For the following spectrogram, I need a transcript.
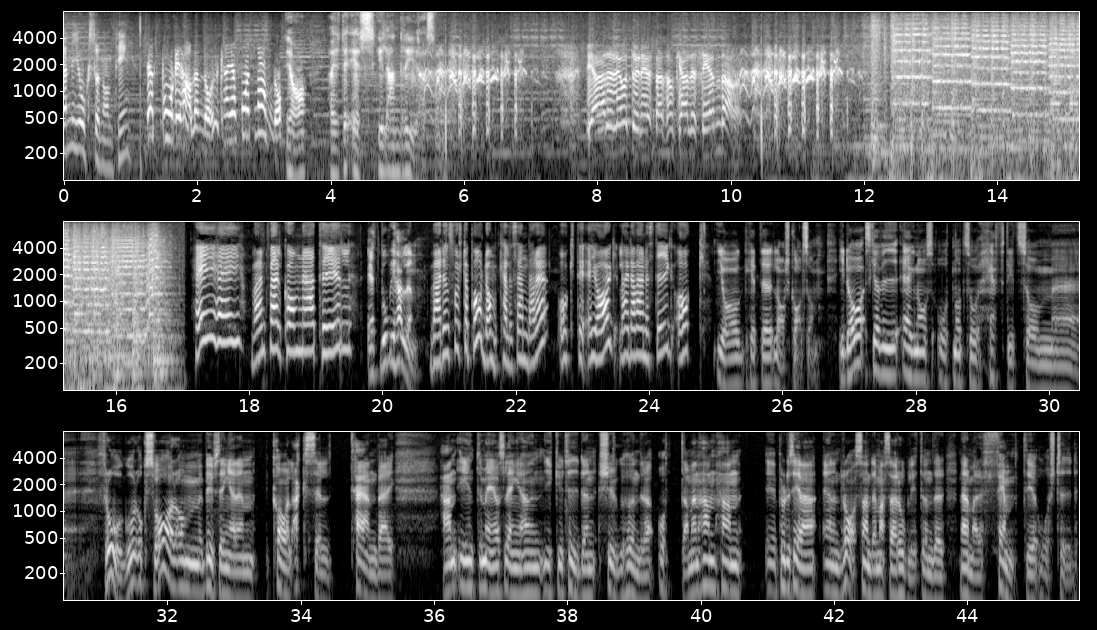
frågar ni också någonting? Ett bord i hallen då. Kan jag få ett namn då? Ja, jag heter Eskil Andreasson. Ja, det låter ju nästan som Kalle Sändare. Hej, hej! Varmt välkomna till Ett bord i hallen. världens första podd om Kalle Sändare. Och det är jag, Laila Wernestig och Jag heter Lars Karlsson. Idag ska vi ägna oss åt något så häftigt som eh, frågor och svar om busringaren Karl Axel Ternberg. Han är inte med oss längre. Han gick ju tiden 2008. Men han han producera en rasande massa roligt under närmare 50 års tid.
